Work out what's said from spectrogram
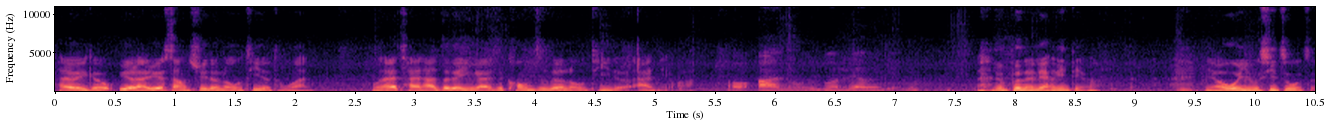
它有一个越来越上去的楼梯的图案，我在猜它这个应该是控制这个楼梯的按钮啊。好暗哦，就不能亮一点吗？不能亮一点吗？你要问游戏作者。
